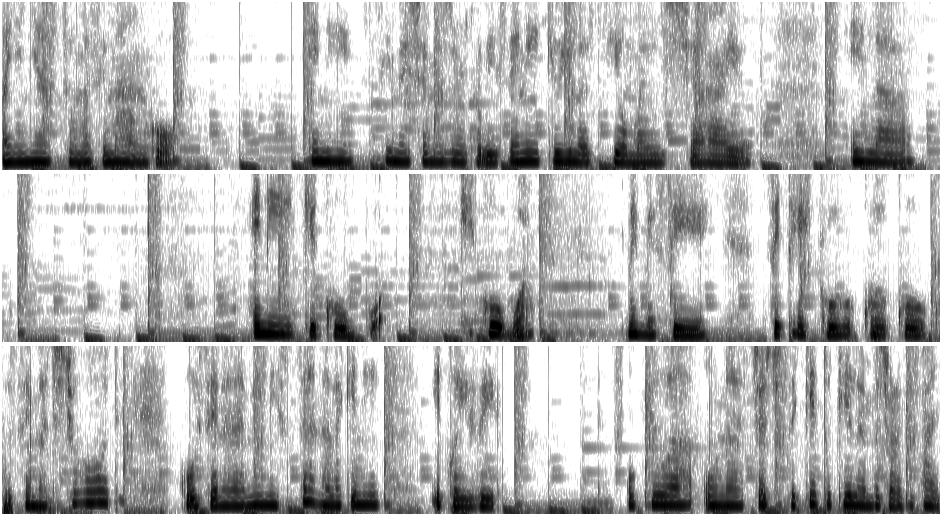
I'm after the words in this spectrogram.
manyanyaso masimango yani si maisha mazuri kabisa yani kiujumla sio maisha hayo ila yani kikubwa kikubwa mimi si sitaki ku, ku, ku, kusema chochote kuhusiana na mimi sana lakini iko hivi. Ukiwa una chochote kitu kile ambacho unakifanya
